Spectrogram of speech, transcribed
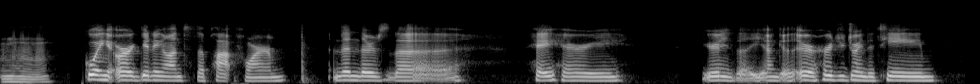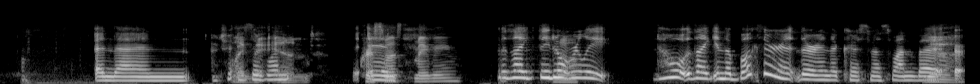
Mm-hmm. going or getting onto the platform, and then there's the hey Harry, you're the youngest or heard you joined the team, and then Like is the one end. the Christmas, end. maybe? But like they don't No. really no like in the book they're they're in the Christmas one, but Yeah.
